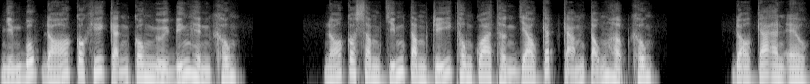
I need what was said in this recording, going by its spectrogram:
những bốt đó có khía cạnh con người biến hình không? Nó có xâm chiếm tâm trí thông qua thần giao cách cảm tổng hợp không? Đo cá anh eo,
